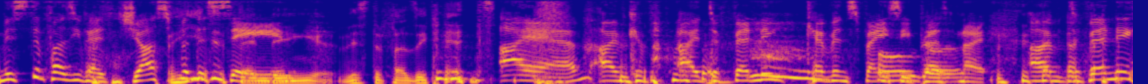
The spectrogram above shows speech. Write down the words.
Mr. Fuzzy Pants just Are for you the scene. defending Mr. Fuzzy Pants? I am. I'm. I'm defending Kevin Spacey. Oh, pers- God. no, I'm defending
